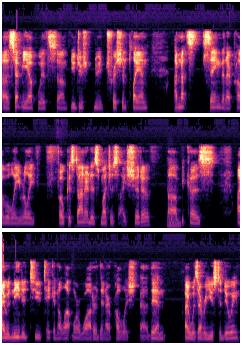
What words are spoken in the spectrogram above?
uh, set me up with some nutri- nutrition plan. I'm not saying that I probably really focused on it as much as I should have uh, Mhm. because I would needed to take in a lot more water than I probably sh- uh, than I was ever used to doing.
